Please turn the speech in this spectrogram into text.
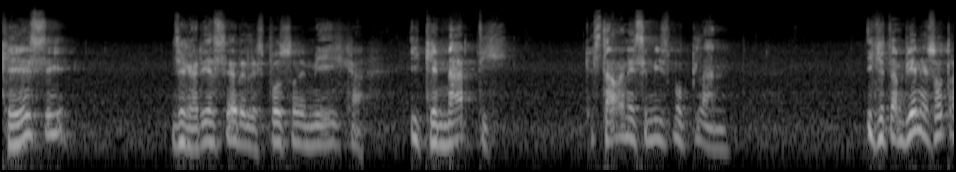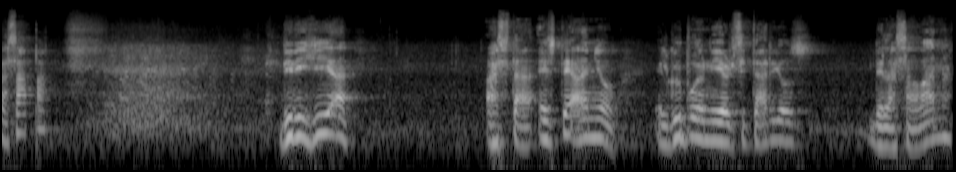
que ese llegaría a ser el esposo de mi hija y que Nati, que estaba en ese mismo plan, y que también es otra zapa, dirigía hasta este año el grupo de universitarios de la Sabana,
